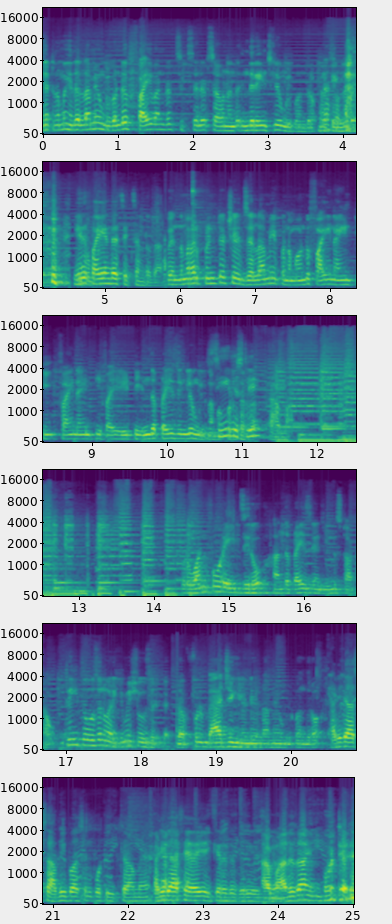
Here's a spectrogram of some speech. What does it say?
இது எல்லாமே உங்களுக்கு வந்து five hundred six hundred seven hundred இந்த ரேஞ்ச்லேயே உங்களுக்கு வந்துடும் ஓகேங்களா இது ஃபைவ் ஹண்ட்ரட் சிக்ஸ் ஹண்ட்ரடா இப்போ இந்த மாதிரி பிரிண்டட் ஷேட்ஸ் எல்லாமே இப்போ நம்ம வந்து five ninety five ninety five eighty இந்த ப்ரைஸிங்லேயே உங்களுக்கு நம்ம Seriously? ஆமாம் ஒரு ஒன் ஃபோர் எயிட் ஜீரோ அந்த ப்ரைஸ் ரேஞ்சிலேருந்து ஸ்டார்ட் ஆகும். த்ரீ தௌசண்ட் வரைக்குமே ஷூஸ் இருக்கு. ஃபுல் பேட்சிங்லேருந்து எல்லாமே உங்களுக்கு வந்துடும் அடிடாஸ் அபிபாசன் போட்டு விற்காம அடிடாஸே விற்கிறது பெரிய விஷயம். ஆமாம் அதுதான் இம்பார்ட்டன்ட்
